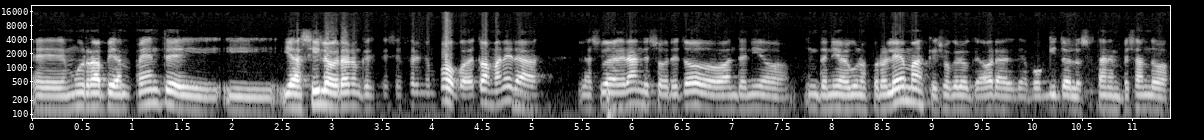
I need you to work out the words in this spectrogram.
eh, muy rápidamente y, así lograron que, se frene un poco. De todas maneras, las ciudades grandes sobre todo han tenido, han tenido algunos problemas que yo creo que ahora de a poquito los están empezando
